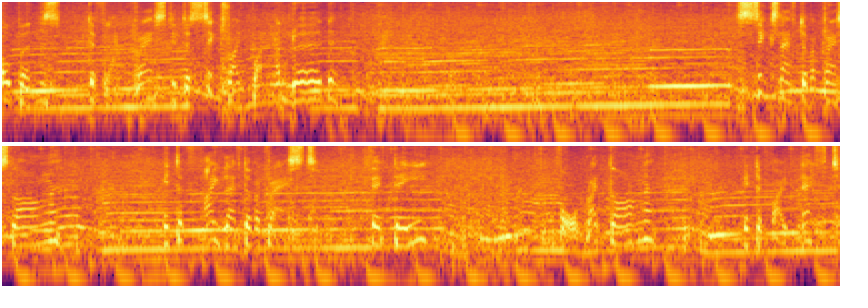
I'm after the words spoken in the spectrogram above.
opens to flat crest into six right 100. Six left of a crest long, into five left of a crest, 50. Four right long, into five left.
